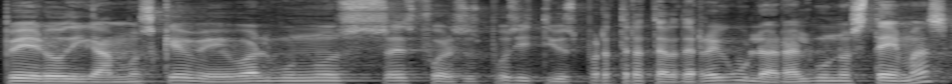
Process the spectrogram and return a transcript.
pero digamos que veo algunos esfuerzos positivos para tratar de regular algunos temas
